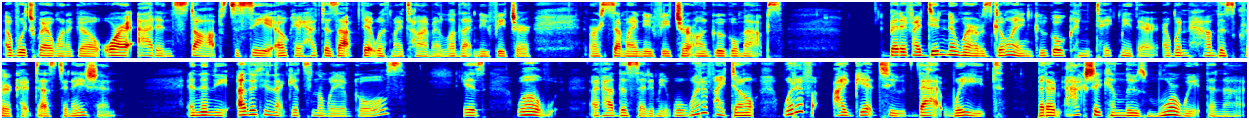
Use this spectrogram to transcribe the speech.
of which way I want to go or I add in stops to see okay how does that fit with my time? I love that new feature or semi new feature on Google Maps. But if I didn't know where I was going Google couldn't take me there. I wouldn't have this clear cut destination. And then the other thing that gets in the way of goals is well I've had this said to me well what if I don't what if I get to that weight but I actually can lose more weight than that.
